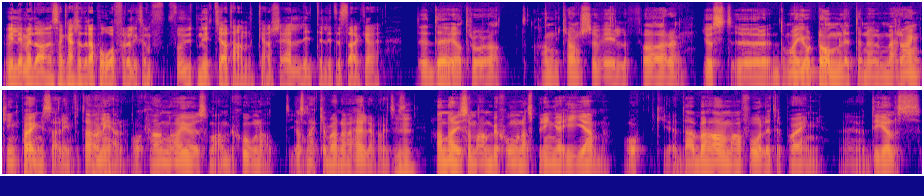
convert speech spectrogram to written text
Emil Danielsson kanske dra på för att liksom få utnyttja att han kanske är lite, lite starkare? Det är det jag tror att han kanske vill för just ur, de har gjort om lite nu med rankingpoäng så här inför tävlingar och han har ju som ambition att, jag snackar med honom i helgen faktiskt, Mhm. han har ju som ambition att springa EM och där behöver man få lite poäng. Eh, Dels,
